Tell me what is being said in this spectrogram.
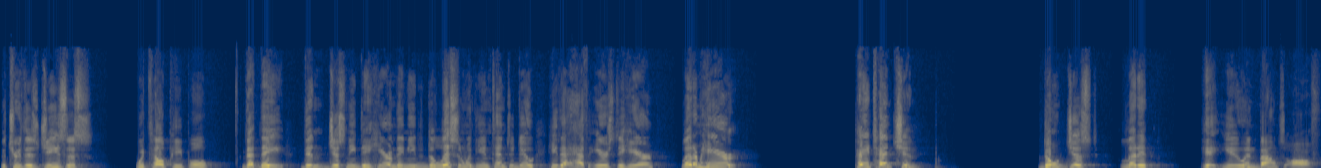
The truth is, Jesus would tell people that they didn't just need to hear him, they needed to listen with the intent to do. He that hath ears to hear, let him hear. Pay attention. Don't just let it hit you and bounce off.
